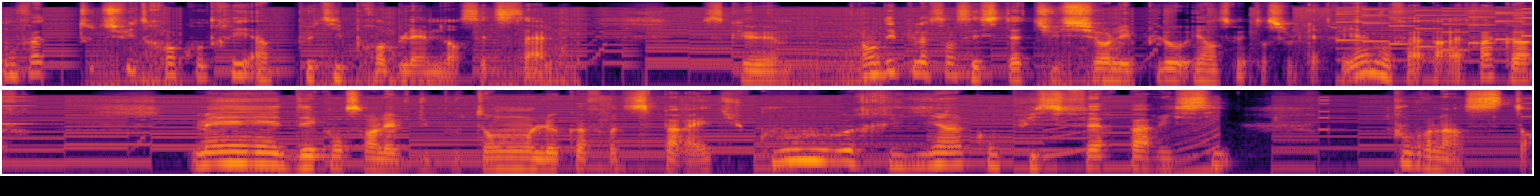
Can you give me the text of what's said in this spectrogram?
on va tout de suite rencontrer un petit problème dans cette salle. Parce que, en déplaçant ces statues sur les plots et en se mettant sur le quatrième, on fait apparaître un coffre. Mais dès qu'on s'enlève du bouton, le coffre disparaît. Du coup, rien qu'on puisse faire par ici pour l'instant.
